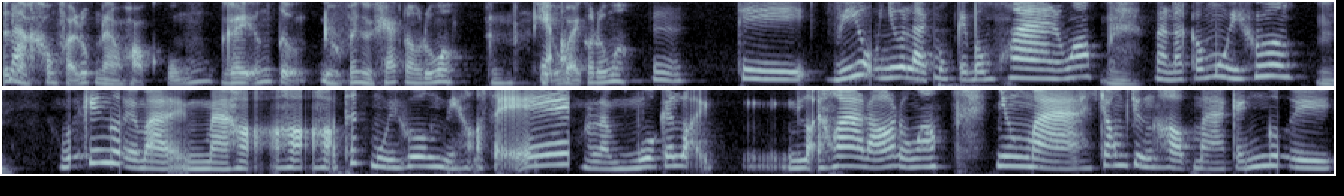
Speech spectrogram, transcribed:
tức là dạ. không phải lúc nào họ cũng gây ấn tượng được với người khác đâu đúng không hiểu dạ. vậy có đúng không ừ. thì ví dụ như là một cái bông hoa đúng không ừ. mà nó có mùi hương ừ. Với cái người mà mà họ họ họ thích mùi hương thì họ sẽ là mua cái loại loại hoa đó đúng không nhưng mà trong trường hợp mà cái người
